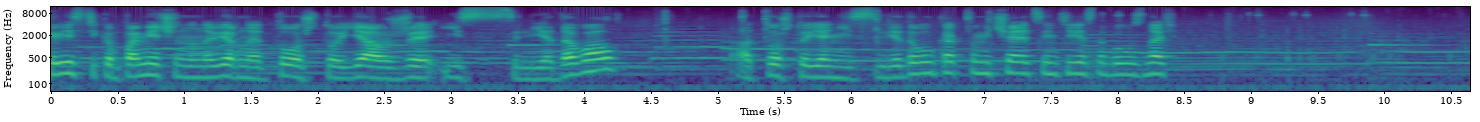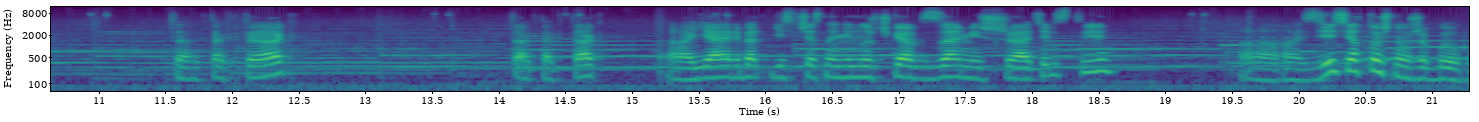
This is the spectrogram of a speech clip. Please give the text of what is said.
Крестиком помечено, наверное, то, что я уже исследовал. А то, что я не исследовал, как помечается, интересно бы узнать. Так, так, так. Так, так, так. А, я, ребят, если честно, немножечко в замешательстве. Ага, здесь я точно уже был.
